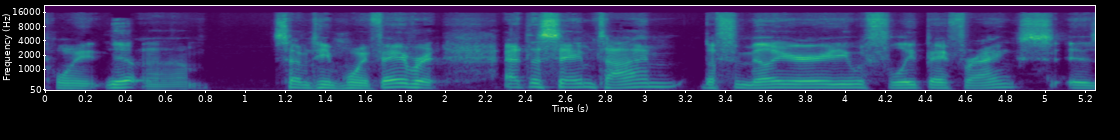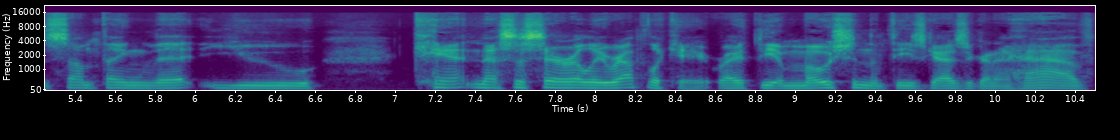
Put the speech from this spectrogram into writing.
point, yep. um, 17 point favorite. At the same time, the familiarity with Feleipe Franks is something that you can't necessarily replicate, right? The emotion that these guys are going to have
